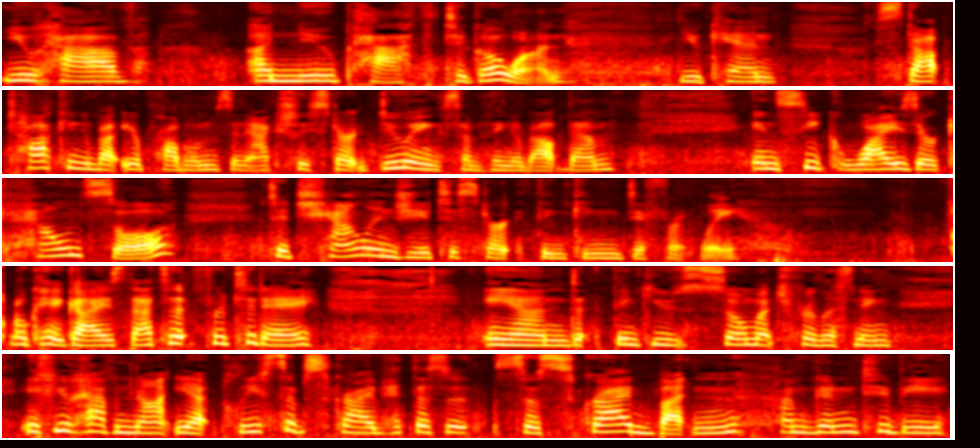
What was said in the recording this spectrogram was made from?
you have a new path to go on. You can stop talking about your problems and actually start doing something about them and seek wiser counsel to challenge you to start thinking differently. Okay, guys, that's it for today. And thank you so much for listening. If you have not yet, please subscribe. Hit the su- subscribe button. I'm going to be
